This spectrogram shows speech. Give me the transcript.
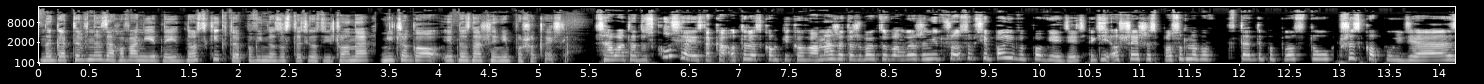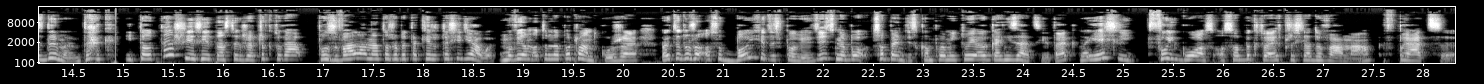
negatywne zachowanie jednej jednostki, które powinno zostać rozliczone, niczego jednoznacznie nie przekreśla cała ta dyskusja jest taka o tyle skomplikowana, że też bardzo mam wrażenie, że dużo osób się boi wypowiedzieć w jakiś ostrzejszy sposób, no bo wtedy po prostu wszystko pójdzie z dymem, tak? I to też jest jedna z tych rzeczy, która pozwala na to, żeby takie rzeczy się działy. Mówiłam o tym na początku, że bardzo dużo osób boi się coś powiedzieć, no bo co będzie? Skompromituje organizację, tak? No jeśli twój głos osoby, która jest prześladowana w pracy,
